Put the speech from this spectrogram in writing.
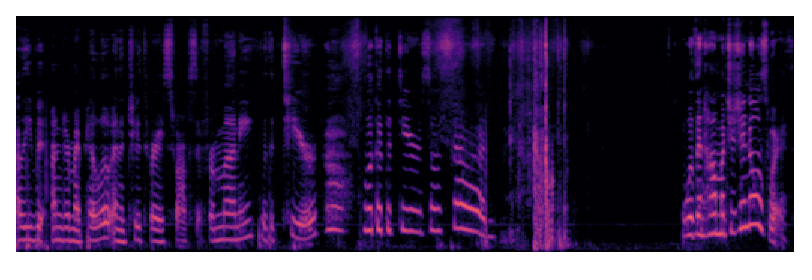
I leave it under my pillow and the tooth fairy swaps it for money with a tear. Look at the tear, so sad. Well, then how much is your nose worth?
